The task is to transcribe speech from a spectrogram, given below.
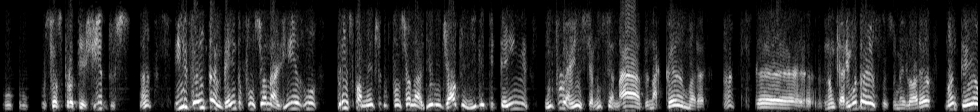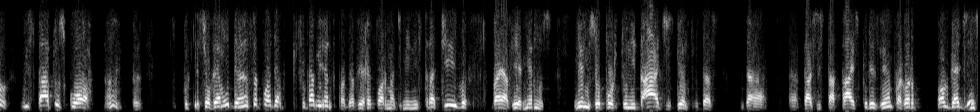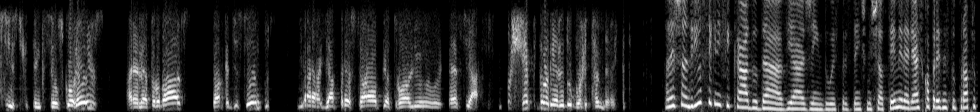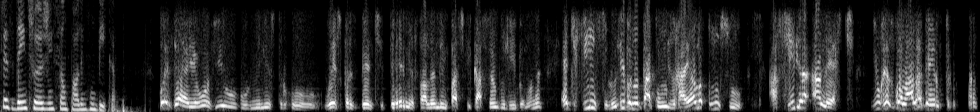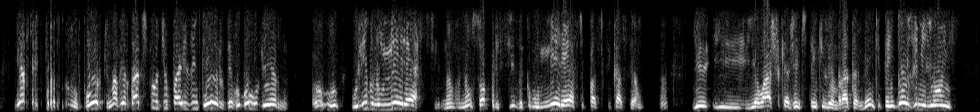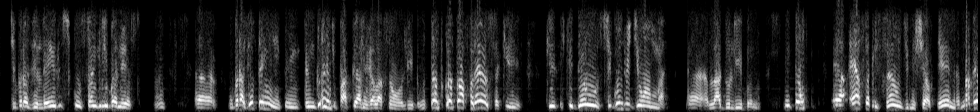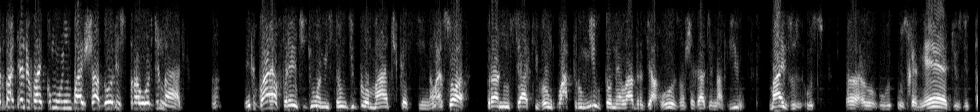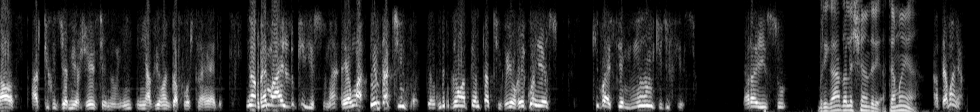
o, o, os seus protegidos, né? E vem também do funcionalismo, principalmente do funcionalismo de alto nível que tem influência no Senado, na Câmara. Né? É, não querem mudanças, o melhor é manter o, status quo. Né? Porque se houver mudança, pode haver julgamento, pode haver reforma administrativa, vai haver menos, menos oportunidades dentro das, da, das estatais, por exemplo. Agora, Paulo Guedes insiste que tem que ser os Correios, a Eletrobras, Toca de Santos e a, e a Pressal Petróleo SA. O chip da orelha do boi também. Alexandre, e o significado da viagem do ex-presidente Michel Temer, aliás, com a presença do próprio presidente hoje em São Paulo, em Cumbica? Pois é, eu ouvi o, o ministro, o, o ex-presidente Temer falando em pacificação do Líbano, né? É difícil, o Líbano está com Israel no sul, a Síria a leste e o Hezbollah lá dentro. Né? E essa explosão no porto, na verdade, explodiu o país inteiro, derrubou o governo. O, o, o Líbano merece, não, não só precisa, como merece pacificação. Né? E, e, e, eu acho que a gente tem que lembrar também que tem 12 milhões de brasileiros com sangue libanês. Né? Uh, o Brasil tem, tem, tem, um grande papel em relação ao Líbano, tanto quanto a França, que, que, que deu o segundo idioma uh, lá do Líbano. Então, essa missão de Michel Temer, na verdade, ele vai como embaixador extraordinário. Né? Ele vai à frente de uma missão diplomática, assim, não é só para anunciar que vão 4 mil toneladas de arroz, vão chegar de navio, mais os, os, uh, os remédios e tal, artigos de emergência no, em, em, aviões da Força Aérea. Não, é mais do que isso, né? É uma tentativa, pelo menos é uma tentativa. Eu reconheço que vai ser muito difícil. Era isso Obrigado, Alexandre. Até amanhã. Até amanhã.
